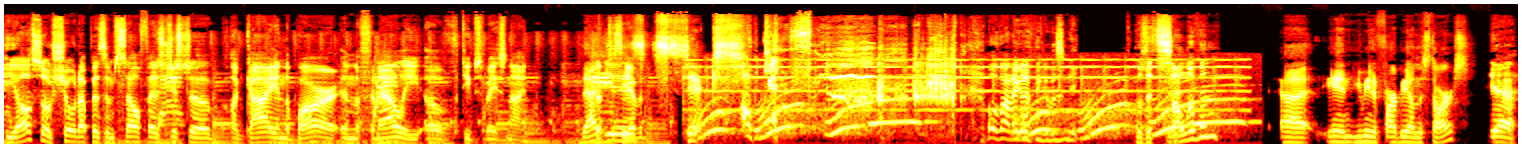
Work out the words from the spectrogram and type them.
he also showed up as himself as just a, a guy in the bar in the finale of Deep Space Nine. That But is six. Oh yes! Hold on, I gotta think of his name. Was it Sullivan? Uh, and you mean Far Beyond the Stars? Yeah.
